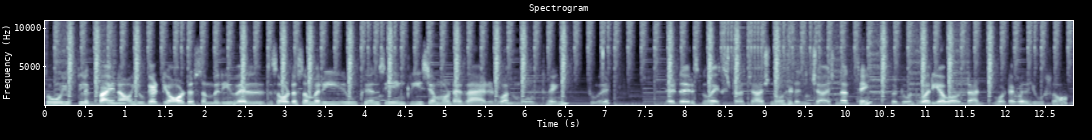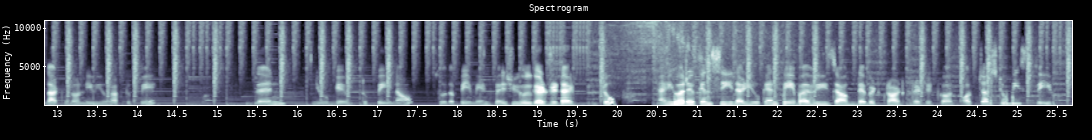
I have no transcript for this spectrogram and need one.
so you click buy now you get your order summary. Well this order summary you can see increased amount as i added one more thing to it. Uh, there is no extra charge no hidden charge nothing. So don't worry about that. Whatever you saw that will only you have to pay. Then you give to pay now. So the payment page you will get redirected to. And here you can see that you can pay by visa debit card credit card or just to be safe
